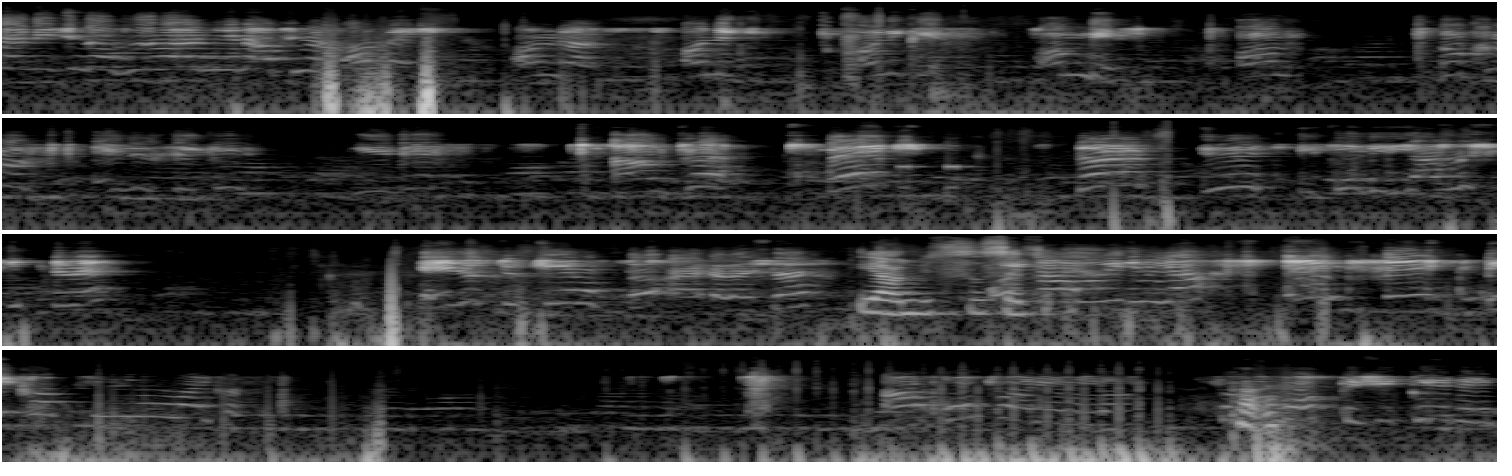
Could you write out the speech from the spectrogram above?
saniye içinde hazır vermeyeni atıyorum. 15, 14, 13, 12, 11, 10, 9, 58, 7, 6, 5, 4, 3, 2, 1. Yanlış gitti mi? Eylül Türkçe'yi unuttu arkadaşlar. Ya bir sus Efe. yüzden bu videoya eksi bir kat milyon like atın. Aa bot var yanında. Sağ ol Ka- bot teşekkür ederim.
